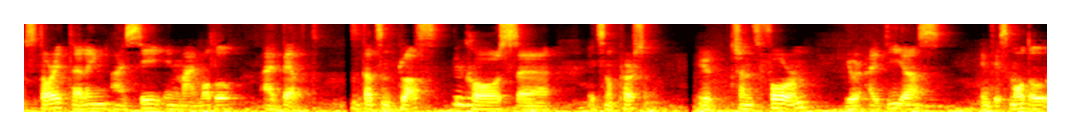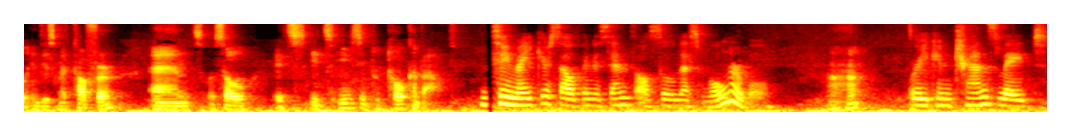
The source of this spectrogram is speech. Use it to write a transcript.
storytelling I see in my model I built. That's a plus Mm-hmm. because uh, it's not personal. You transform your ideas in this model, in this metaphor, and so it's it's easy to talk about. So you make yourself, in a sense, also less vulnerable, Uh huh. Or you can translate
